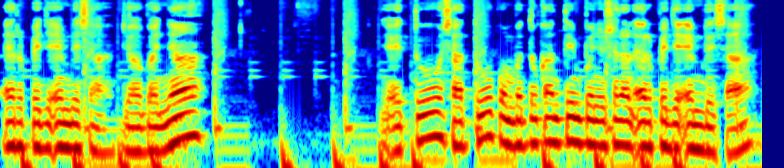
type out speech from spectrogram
RPJM desa. Jawabannya yaitu satu pembentukan tim penyusunan RPJM desa,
